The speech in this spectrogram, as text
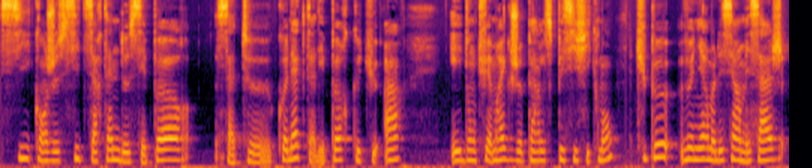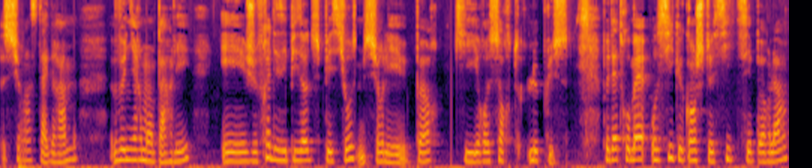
si quand je cite certaines de ces peurs, ça te connecte à des peurs que tu as et dont tu aimerais que je parle spécifiquement, tu peux venir me laisser un message sur Instagram, venir m'en parler et je ferai des épisodes spéciaux sur les peurs qui ressortent le plus. Peut-être aussi que quand je te cite ces peurs-là,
